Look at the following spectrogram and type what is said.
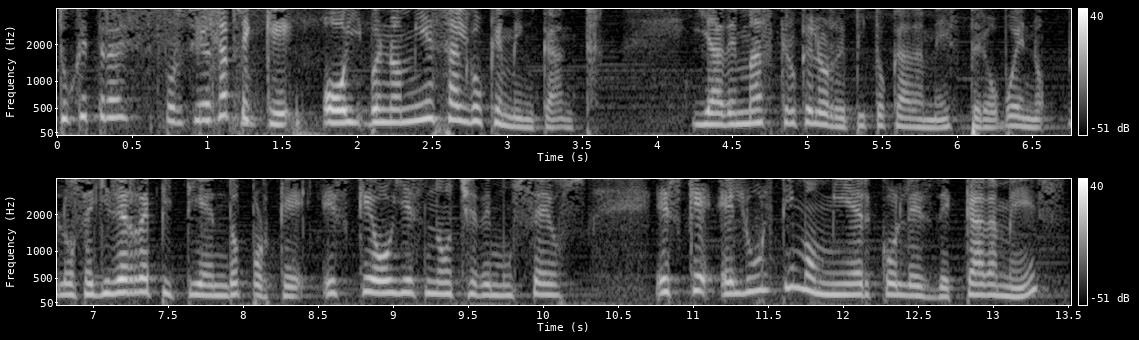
¿tú qué traes, por cierto? Fíjate que hoy, bueno, a mí es algo que me encanta. Y además creo que lo repito cada mes, pero bueno, lo seguiré repitiendo porque es que hoy es noche de museos. Es que el último miércoles de cada mes,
